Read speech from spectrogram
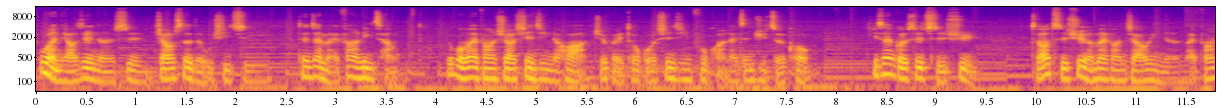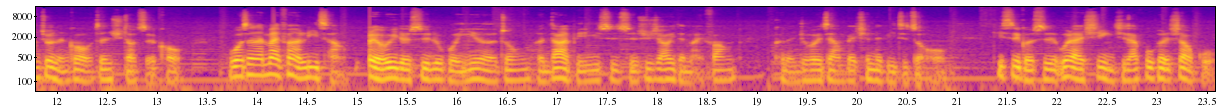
付款条件呢是交涉的武器之一。站在买方的立场，如果卖方需要现金的话，就可以透过现金付款来争取折扣。第三个是持续，只要持续和卖方交易呢，买方就能够争取到折扣。不过站在卖方的立场，要留意的是，如果营业额中很大的比例是持续交易的买方，可能就会这样被牵着鼻子走哦。第四个是未来吸引其他顾客的效果。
